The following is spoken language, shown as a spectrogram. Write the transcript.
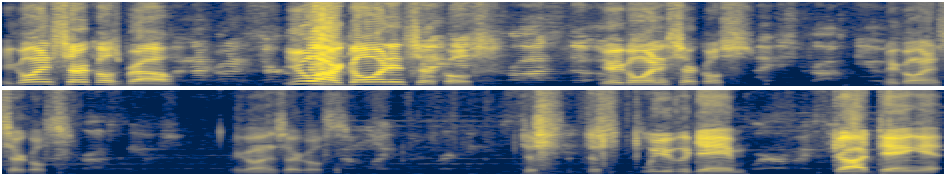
You're going in circles, bro. I'm not going in circles. You are going in circles. just crossed the You're going in circles. I just crossed the ocean. You're going in circles. just crossed the ocean. You're going in circles. I'm like. Just, just leave the game. Where am I seeing God dang it.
